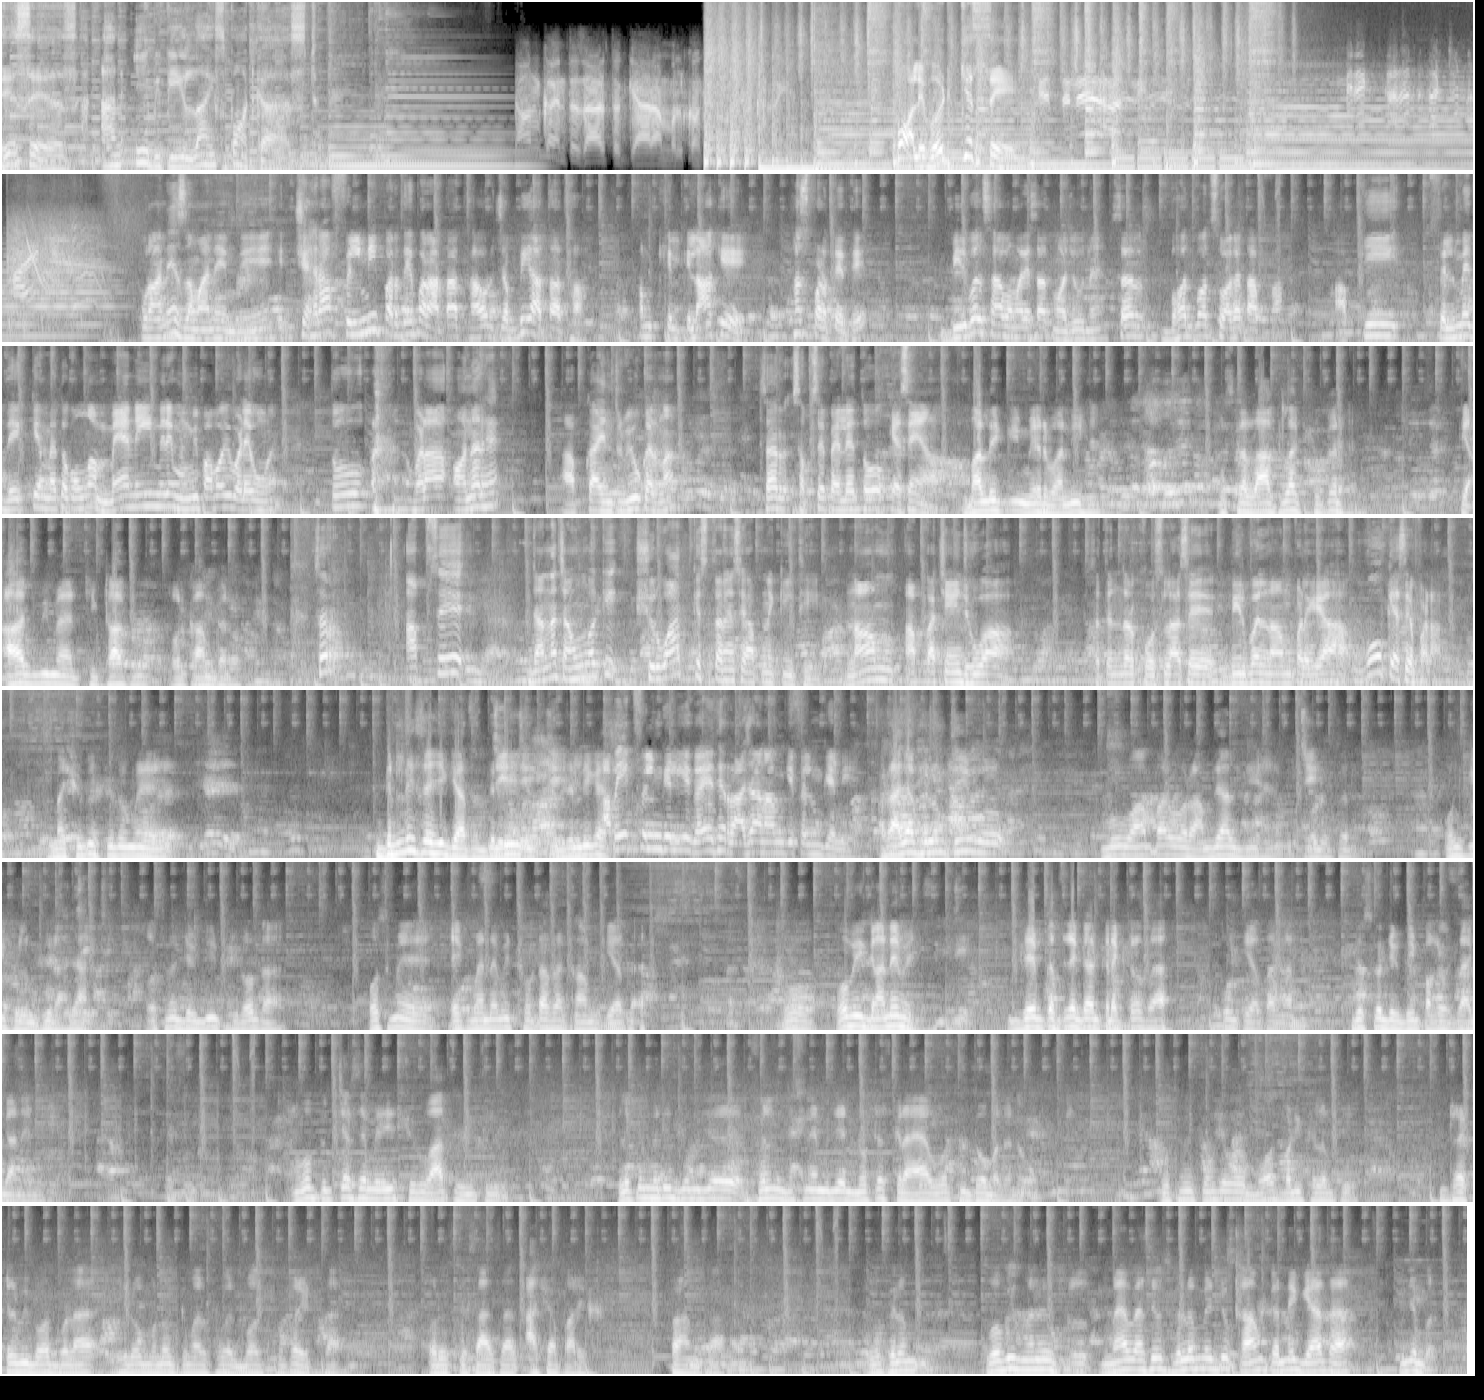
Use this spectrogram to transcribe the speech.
This is an ABP Life podcast. का इंतज़ार तो 11 मुल्कों बॉलीवुड किससे कितने आदमी पुराने ज़माने में एक चेहरा फिल्मी पर्दे पर आता था और जब भी आता था हम खिलखिला के हंस पड़ते थे। बीरबल साहब हमारे साथ मौजूद हैं। सर बहुत बहुत स्वागत आपका। आपकी फ़िल्में देख के मैं तो कहूँगा मैं नहीं मेरे मम्मी पापा भी बड़े हुए हैं तो बड़ा ऑनर है आपका इंटरव्यू करना। सर सबसे पहले तो कैसे हैं आप? मालिक की मेहरबानी है। उसका लाख लाख शुक्र है कि आज भी मैं ठीक ठाक हूँ और काम कर रहा हूँ। सर आपसे जानना चाहूँगा कि शुरुआत किस तरह से आपने की थी? नाम आपका चेंज हुआ सत्येंद्र खोसला से बीरबल नाम पड़ गया वो कैसे पड़ा? मैं शुरू शुरू में दिल्ली से ही गया था दिल्ली जी, जी, जी। दिल्ली का आप एक फ़िल्म के लिए गए थे राजा नाम की फ़िल्म के लिए। राजा फ़िल्म थी वो। वो वहाँ पर वो रामदयाल जी हैं प्रोड्यूसर उनकी फ़िल्म थी राजा। उसमें जगदीप हीरो था। उसमें एक मैंने भी छोटा सा काम किया था। वो वो भी गाने में। जेब कतरे का करेक्टर था वो किया था मैंने जिसको जगदीप पकड़ता है गाने में। वो पिक्चर से मेरी शुरुआत हुई थी। लेकिन मेरी जो मुझे फ़िल्म जिसने मुझे नोटिस कराया, वो थी दो बदन। उसमें क्योंकि वो बहुत बड़ी फ़िल्म थी। डायरेक्टर भी बहुत बड़ा हीरो मनोज कुमार उस बहुत सुपर हिट था। और उसके साथ साथ आशा पारिक, प्राण का वो फ़िल्म वो भी मैंने, मैं वैसे उस फ़िल्म में जो काम करने गया था, मुझे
